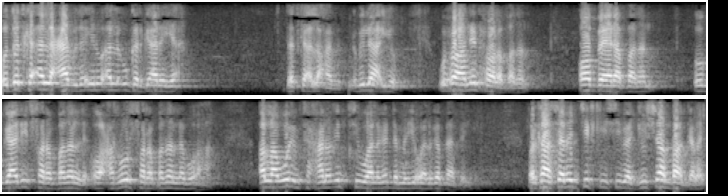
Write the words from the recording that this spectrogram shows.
oo dadka alla caabuda inuu alla u gargaaraya dadka alla caabuda nabilahi ayub wuxuu ahaa nin xoolo badan oo beero badan oo gaadiid fara badan leh oo carruur fara badan leh buu ahaa allah wuu imtixaano intii waa laga dhameeye waa laga baabeeyey markaasana jidhkiisiibaa juusaan baa galay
